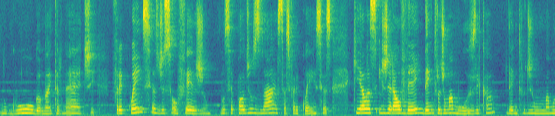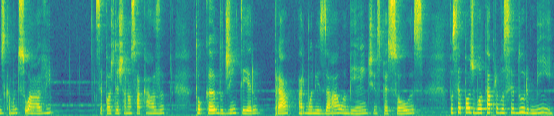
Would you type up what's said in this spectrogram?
no Google, na internet, frequências de solfejo, você pode usar essas frequências que elas em geral vêm dentro de uma música, dentro de uma música muito suave. Você pode deixar na sua casa tocando o dia inteiro para harmonizar o ambiente as pessoas. Você pode botar para você dormir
